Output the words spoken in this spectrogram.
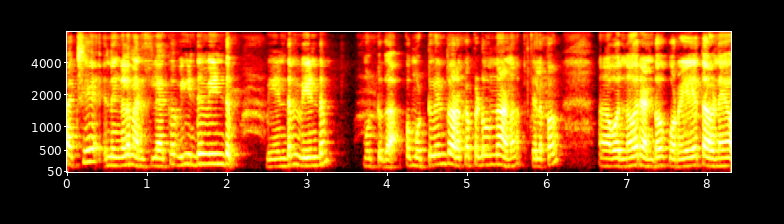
പക്ഷേ നിങ്ങൾ മനസ്സിലാക്കുക വീണ്ടും വീണ്ടും വീണ്ടും വീണ്ടും മുട്ടുക. അപ്പം മുട്ടുവിന് തുറക്കപ്പെടും എന്നാണ് ചിലപ്പം ഒന്നോ രണ്ടോ കുറേ തവണയോ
